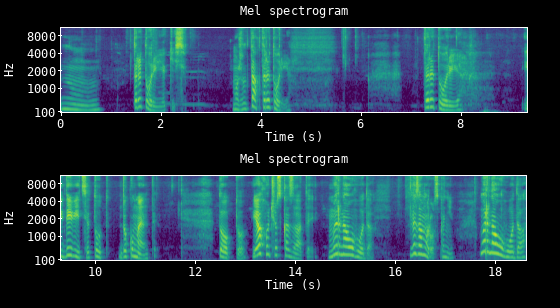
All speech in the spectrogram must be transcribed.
М, Території якісь. Може, так, території. Території. І дивіться, тут документи. Тобто, я хочу сказати, мирна угода. Не заморозка, ні. Мирна угода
